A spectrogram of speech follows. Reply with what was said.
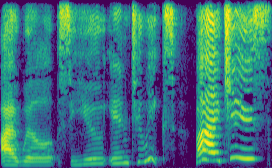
I will see you in two weeks. Bye. Cheese.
